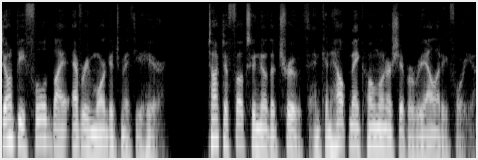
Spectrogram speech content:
Don't be fooled by every mortgage myth you hear. Talk to folks who know the truth and can help make homeownership a reality for you.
